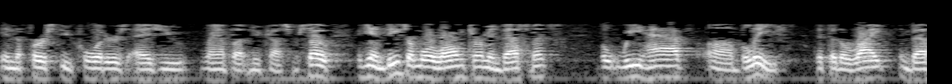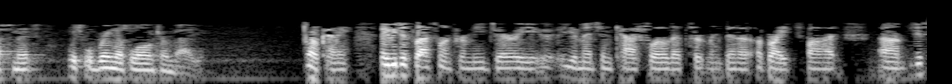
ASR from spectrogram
in the first few quarters as you ramp up new customers. So again, these are more long-term investments, but we have uh, belief that they're the right investments, which will bring us long-term value. Okay. Maybe just last one from me, Jerry. You mentioned cash flow. That's certainly been a bright spot. Um, just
